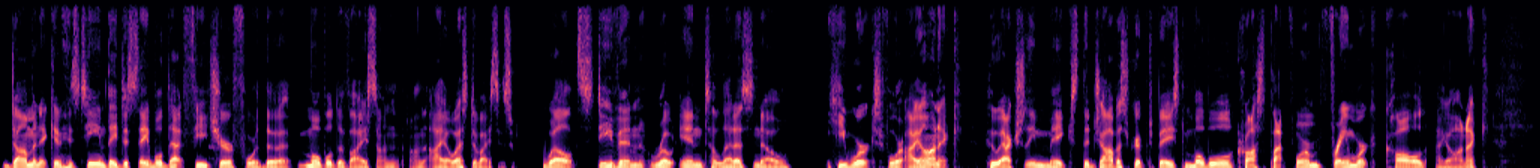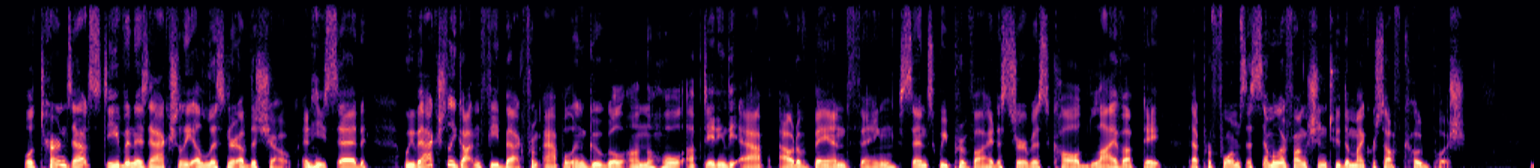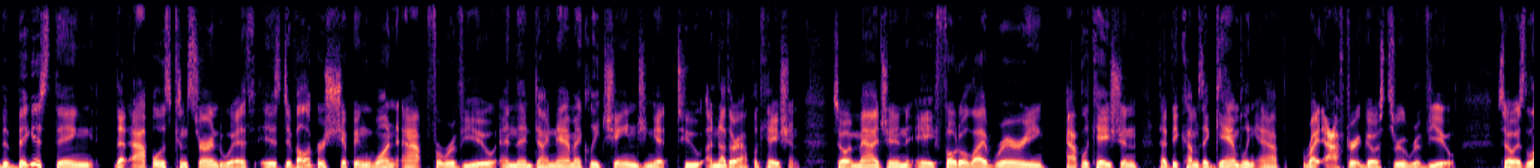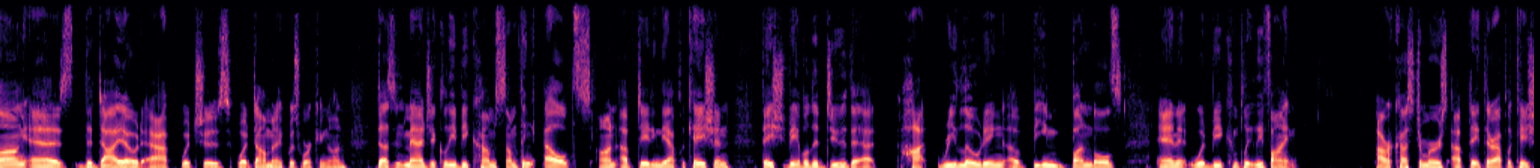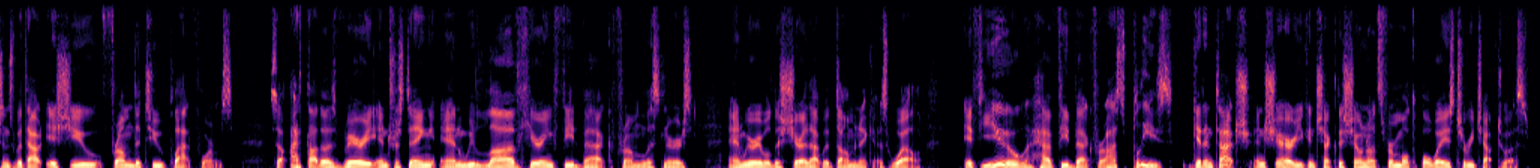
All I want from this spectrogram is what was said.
Dominic and his team, they disabled that feature for the mobile device on, on iOS devices. Well, Stephen wrote in to let us know he works for Ionic, who actually makes the JavaScript based mobile cross platform framework called Ionic. Well, it turns out Stephen is actually a listener of the show. And he said, We've actually gotten feedback from Apple and Google on the whole updating the app out of band thing, since we provide a service called Live Update that performs a similar function to the Microsoft Code Push. The biggest thing that Apple is concerned with is developers shipping one app for review and then dynamically changing it to another application. So imagine a photo library application that becomes a gambling app right after it goes through review. So as long as the Diode app, which is what Dominic was working on, doesn't magically become something else on updating the application, they should be able to do that hot reloading of Beam bundles and it would be completely fine. Our customers update their applications without issue from the two platforms. So I thought that was very interesting and we love hearing feedback from listeners and we were able to share that with Dominic as well. If you have feedback for us, please get in touch and share. You can check the show notes for multiple ways to reach out to us.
